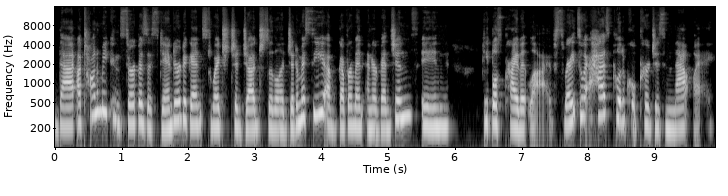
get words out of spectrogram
that autonomy can serve as a standard against which to judge the legitimacy of government interventions in people's private lives, right? So it has political purchase in that way.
